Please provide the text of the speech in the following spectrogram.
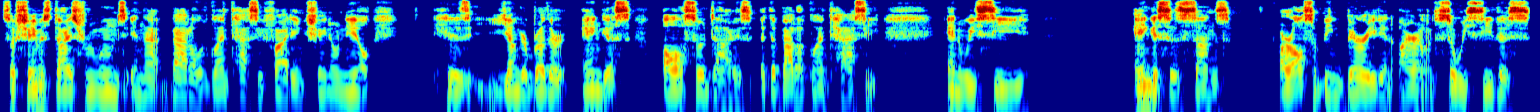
So Seamus dies from wounds in that battle of Glentaisie fighting Shane O'Neill. His younger brother Angus also dies at the Battle of Glentaisie, and we see Angus's sons are also being buried in Ireland. So we see this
